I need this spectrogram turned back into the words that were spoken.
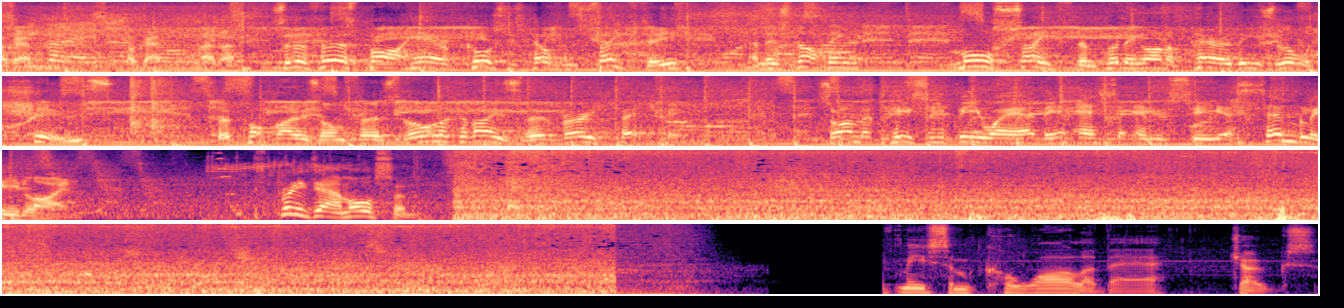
Okay, okay. So the first part here, of course, is health and safety, and there's nothing more safe than putting on a pair of these little shoes. So pop those on first of all. Look at those, they're very fetching. So I'm at PCBWay at the SMC assembly line. It's pretty damn awesome. Give me some koala bear jokes.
